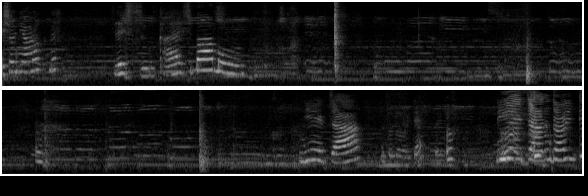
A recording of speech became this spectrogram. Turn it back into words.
一緒にやろうねレッスン開始バーモン。みえちゃん？ちょっとどいて。みえちゃんどいて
